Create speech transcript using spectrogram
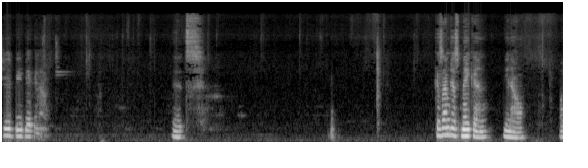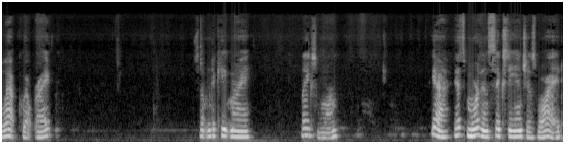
Should be big enough. It's because I'm just making, you know, a lap quilt, right? Something to keep my legs warm. Yeah, it's more than 60 inches wide.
